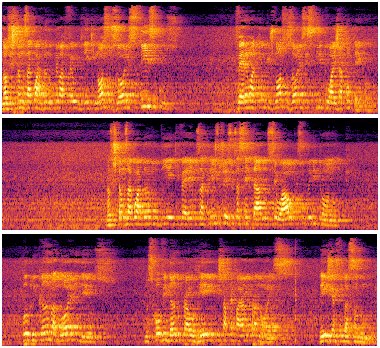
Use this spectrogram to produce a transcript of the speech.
Nós estamos aguardando pela fé o dia em que nossos olhos físicos verão aquilo que os nossos olhos espirituais já contemplam. Nós estamos aguardando o dia em que veremos a Cristo Jesus assentado no seu alto e sublime trono, publicando a glória de Deus, nos convidando para o reino que está preparado para nós, desde a fundação do mundo.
